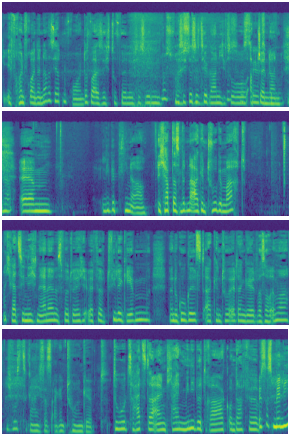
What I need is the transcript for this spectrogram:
Ihr Freund, Freundin, aber sie hat einen Freund, das weiß ich zufällig, deswegen muss ich das jetzt hier gar nicht so du jetzt abgendern. ja. Ähm, liebe Tina, ich habe das mit einer Agentur gemacht. Ich werde sie nicht nennen, es wird, es wird viele geben, wenn du googelst, Agentur, Elterngeld, was auch immer. Ich wusste gar nicht, dass es Agenturen gibt. Du zahlst da einen kleinen Mini-Betrag und dafür Ist es Mini?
